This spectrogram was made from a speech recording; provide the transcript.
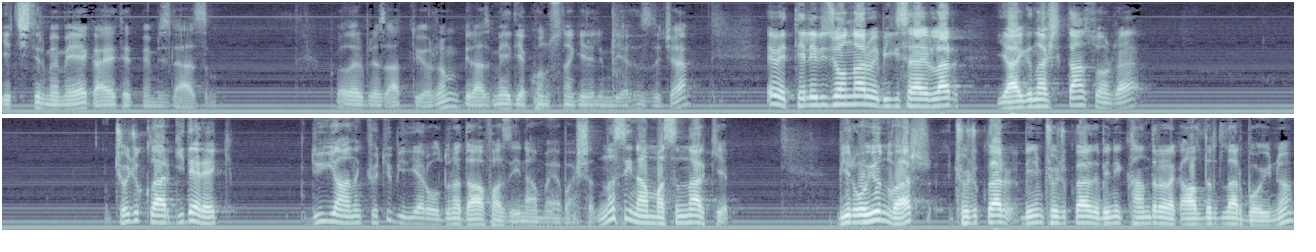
yetiştirmemeye gayret etmemiz lazım. Buraları biraz atlıyorum. Biraz medya konusuna gelelim diye hızlıca. Evet, televizyonlar ve bilgisayarlar yaygınlaştıktan sonra çocuklar giderek dünyanın kötü bir yer olduğuna daha fazla inanmaya başladı. Nasıl inanmasınlar ki? Bir oyun var. Çocuklar, benim çocuklar da beni kandırarak aldırdılar bu oyunu.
